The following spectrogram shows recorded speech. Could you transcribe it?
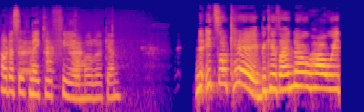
how does it make you feel muluken it's okay because I know how it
